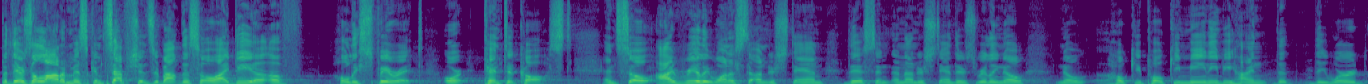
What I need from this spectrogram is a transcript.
But there's a lot of misconceptions about this whole idea of Holy Spirit or Pentecost. And so I really want us to understand this and, and understand there's really no, no hokey pokey meaning behind the, the word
